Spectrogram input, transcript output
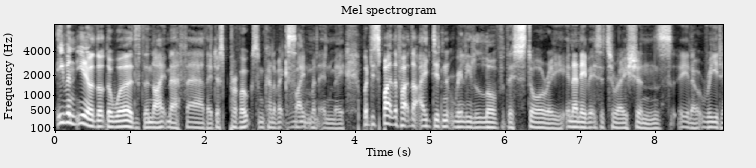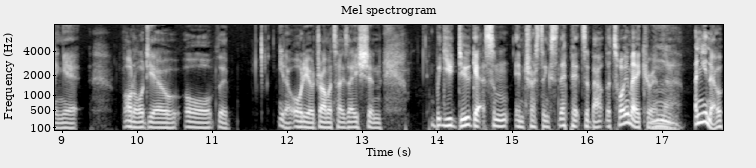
even you know the, the words "the nightmare fair" they just provoke some kind Mm. of excitement in me. But despite the fact that I didn't really love this story in any of its iterations, you know, reading it on audio or the you know audio dramatization. But you do get some interesting snippets about the toy maker in Mm. there, and you know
